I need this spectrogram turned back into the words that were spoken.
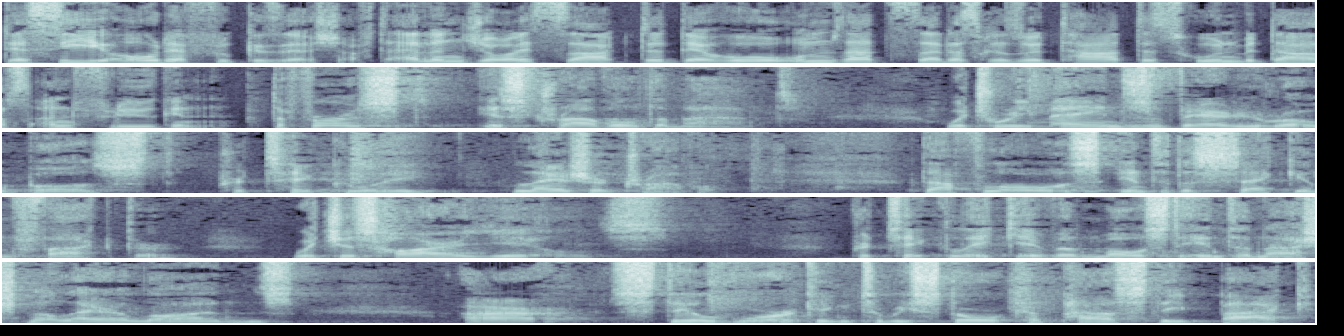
Der CEO der Fluggesellschaft, Alan Joyce, sagte, der hohe Umsatz sei das Resultat des hohen Bedarfs an Flügen. The first is travel demand, which remains very robust, particularly leisure travel. That flows into the second factor, which is higher yields, particularly given most international airlines are still working to restore capacity back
